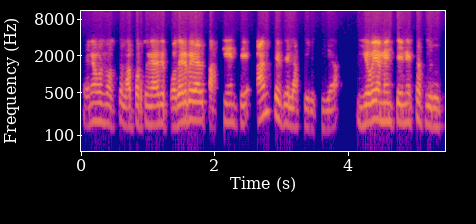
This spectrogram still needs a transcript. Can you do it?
tenemos la oportunidad de poder ver al paciente antes de la cirugía y obviamente en esta cirugía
